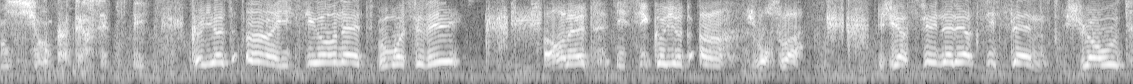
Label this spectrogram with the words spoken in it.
Transmission interceptée. Coyote 1, ici Hornet, vous me recevez? Hornet, ici Coyote 1, je vous reçois. J'ai reçu une alerte système, je suis en route.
